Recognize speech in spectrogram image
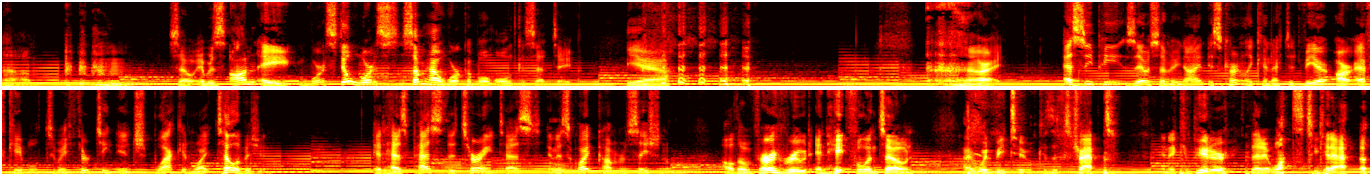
Um, so it was on a wor- still wor- somehow workable old cassette tape. Yeah. All right. SCP-079 is currently connected via RF cable to a 13-inch black and white television. It has passed the Turing test and is quite conversational, although very rude and hateful in tone, I would be too. because it's trapped in a computer that it wants to get out of.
